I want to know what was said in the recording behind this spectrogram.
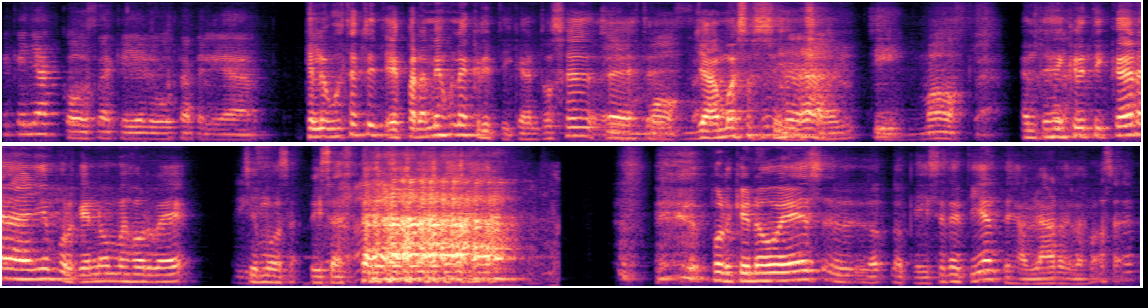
pequeñas cosas que a ella le gusta pelear. Que le gusta criticar, para mí es una crítica, entonces este, llamo eso sí, Chismosa. Antes de criticar a alguien, ¿por qué no mejor ve chismosa, risas? ¿Por qué no ves lo, lo que dice de ti antes hablar de las cosas?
